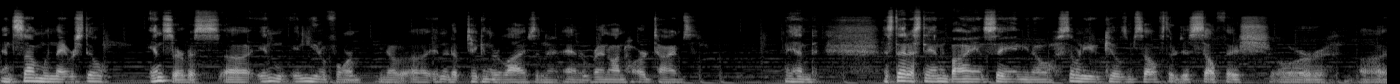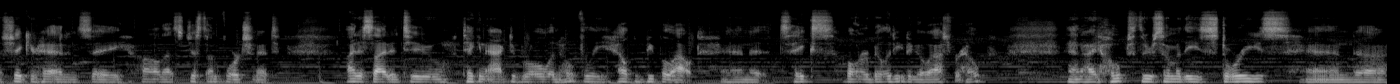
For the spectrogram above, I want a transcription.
and some when they were still in service, uh, in, in uniform, you know, uh, ended up taking their lives and, and ran on hard times and instead of standing by and saying, you know, somebody who kills himself, they're just selfish, or uh, shake your head and say, oh, that's just unfortunate, I decided to take an active role in hopefully helping people out. And it takes vulnerability to go ask for help. And I'd hoped through some of these stories and uh,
